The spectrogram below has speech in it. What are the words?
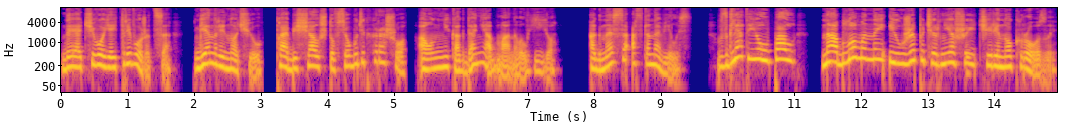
Да и от чего ей тревожиться? Генри ночью пообещал, что все будет хорошо, а он никогда не обманывал ее. Агнеса остановилась. Взгляд ее упал на обломанный и уже почерневший черенок розы.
